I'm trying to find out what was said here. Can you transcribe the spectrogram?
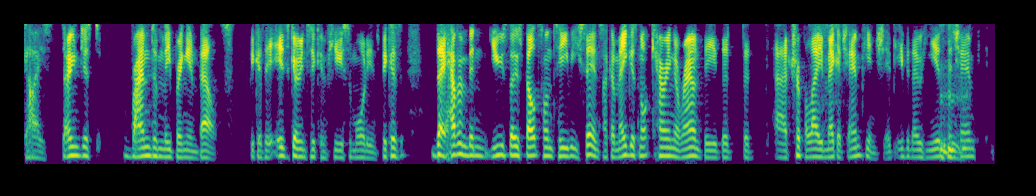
guys, don't just randomly bring in belts because it is going to confuse some audience because they haven't been used those belts on TV since. Like Omega's not carrying around the the, the uh, AAA Mega Championship, even though he is mm-hmm. the champion.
